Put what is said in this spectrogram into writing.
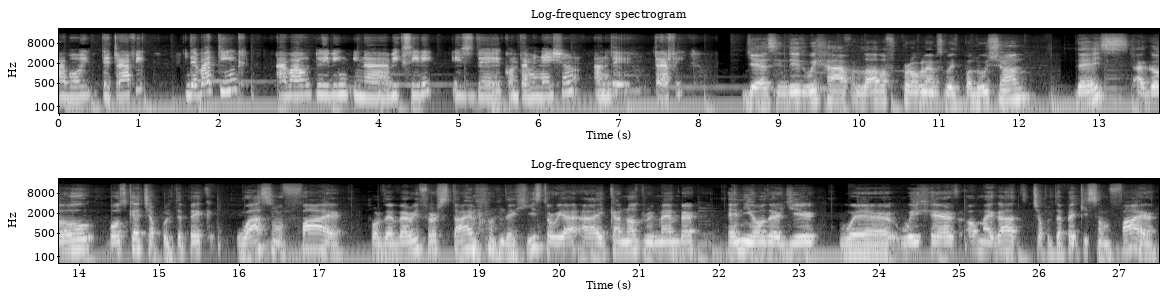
avoid the traffic. The bad thing about living in a big city is the contamination and the traffic. Yes, indeed, we have a lot of problems with pollution. Days ago, Bosque Chapultepec was on fire for the very first time in the history. I, I cannot remember any other year where we heard, oh my God, Chapultepec is on fire.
